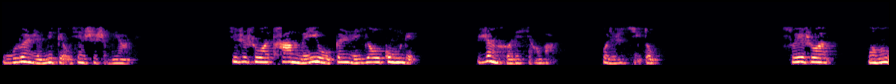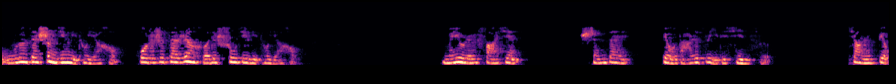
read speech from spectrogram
无论人的表现是什么样的，就是说他没有跟人邀功的任何的想法或者是举动。所以说，我们无论在圣经里头也好，或者是在任何的书籍里头也好，没有人发现神在表达着自己的心思。向人表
